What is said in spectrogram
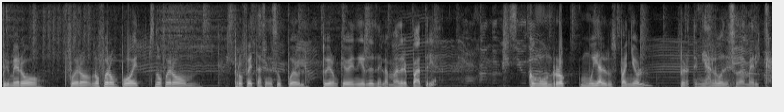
Primero fueron, no fueron poetas, no fueron profetas en su pueblo, tuvieron que venir desde la madre patria con un rock muy a lo español, pero tenía algo de Sudamérica.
